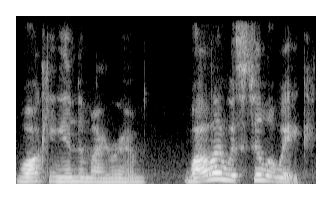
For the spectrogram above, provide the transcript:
walking into my room while I was still awake.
